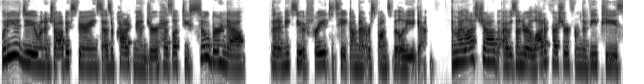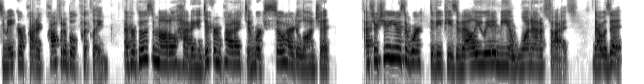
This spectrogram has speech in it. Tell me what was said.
what do you do when a job experience as a product manager has left you so burned out that it makes you afraid to take on that responsibility again? In my last job, I was under a lot of pressure from the VPs to make our product profitable quickly. I proposed a model having a different product and worked so hard to launch it. After two years of work, the VPs evaluated me a one out of five. That was it.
